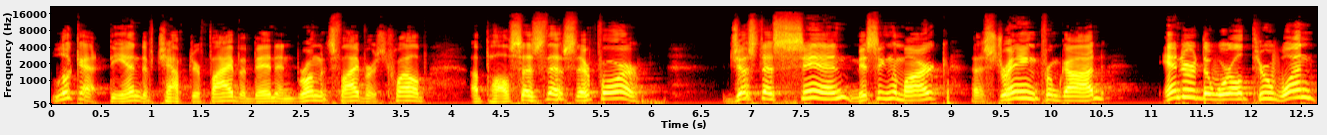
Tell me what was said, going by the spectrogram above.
look at the end of chapter 5 a bit. In Romans 5, verse 12, uh, Paul says this Therefore, just as sin, missing the mark, uh, straying from God, entered the world through one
